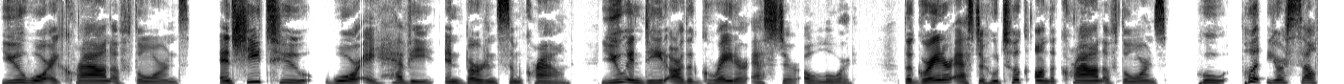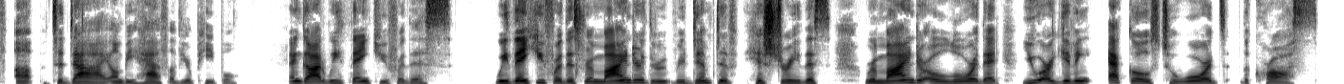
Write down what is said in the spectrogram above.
you wore a crown of thorns, and she too wore a heavy and burdensome crown. You indeed are the greater Esther, O Lord, the greater Esther who took on the crown of thorns, who put yourself up to die on behalf of your people. And God, we thank you for this. We thank you for this reminder through redemptive history, this reminder, O oh Lord, that you are giving echoes towards the cross,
